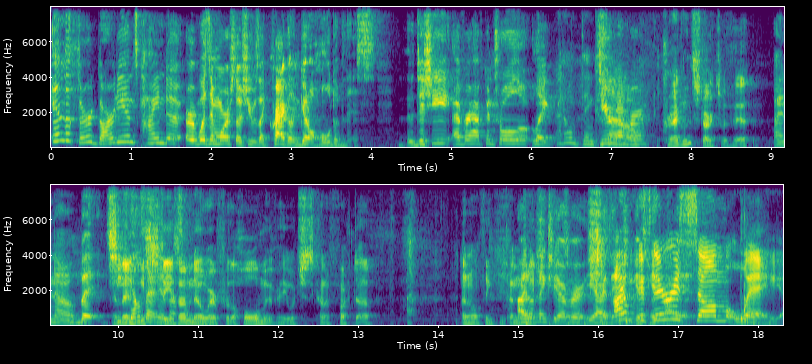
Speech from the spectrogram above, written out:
in the third Guardians kinda or was it more so she was like, Kraglin, get a hold of this? Did she ever have control like I don't think so. Do you so. remember? Kraglin starts with it, I know, but she and then yells he at stays about on nowhere for the whole movie, which is kind of fucked up. I don't think. He, I don't, I don't think she gets ever. Yeah, I think I, she gets if hit there by is it. some way,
